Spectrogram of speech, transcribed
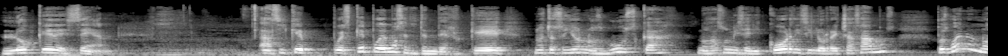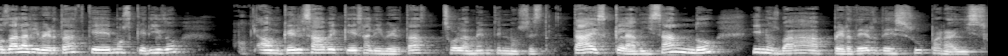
lo que desean. Así que, pues, ¿qué podemos entender? Que nuestro Señor nos busca, nos da su misericordia y si lo rechazamos, pues bueno, nos da la libertad que hemos querido, aunque Él sabe que esa libertad solamente nos está esclavizando y nos va a perder de su paraíso.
